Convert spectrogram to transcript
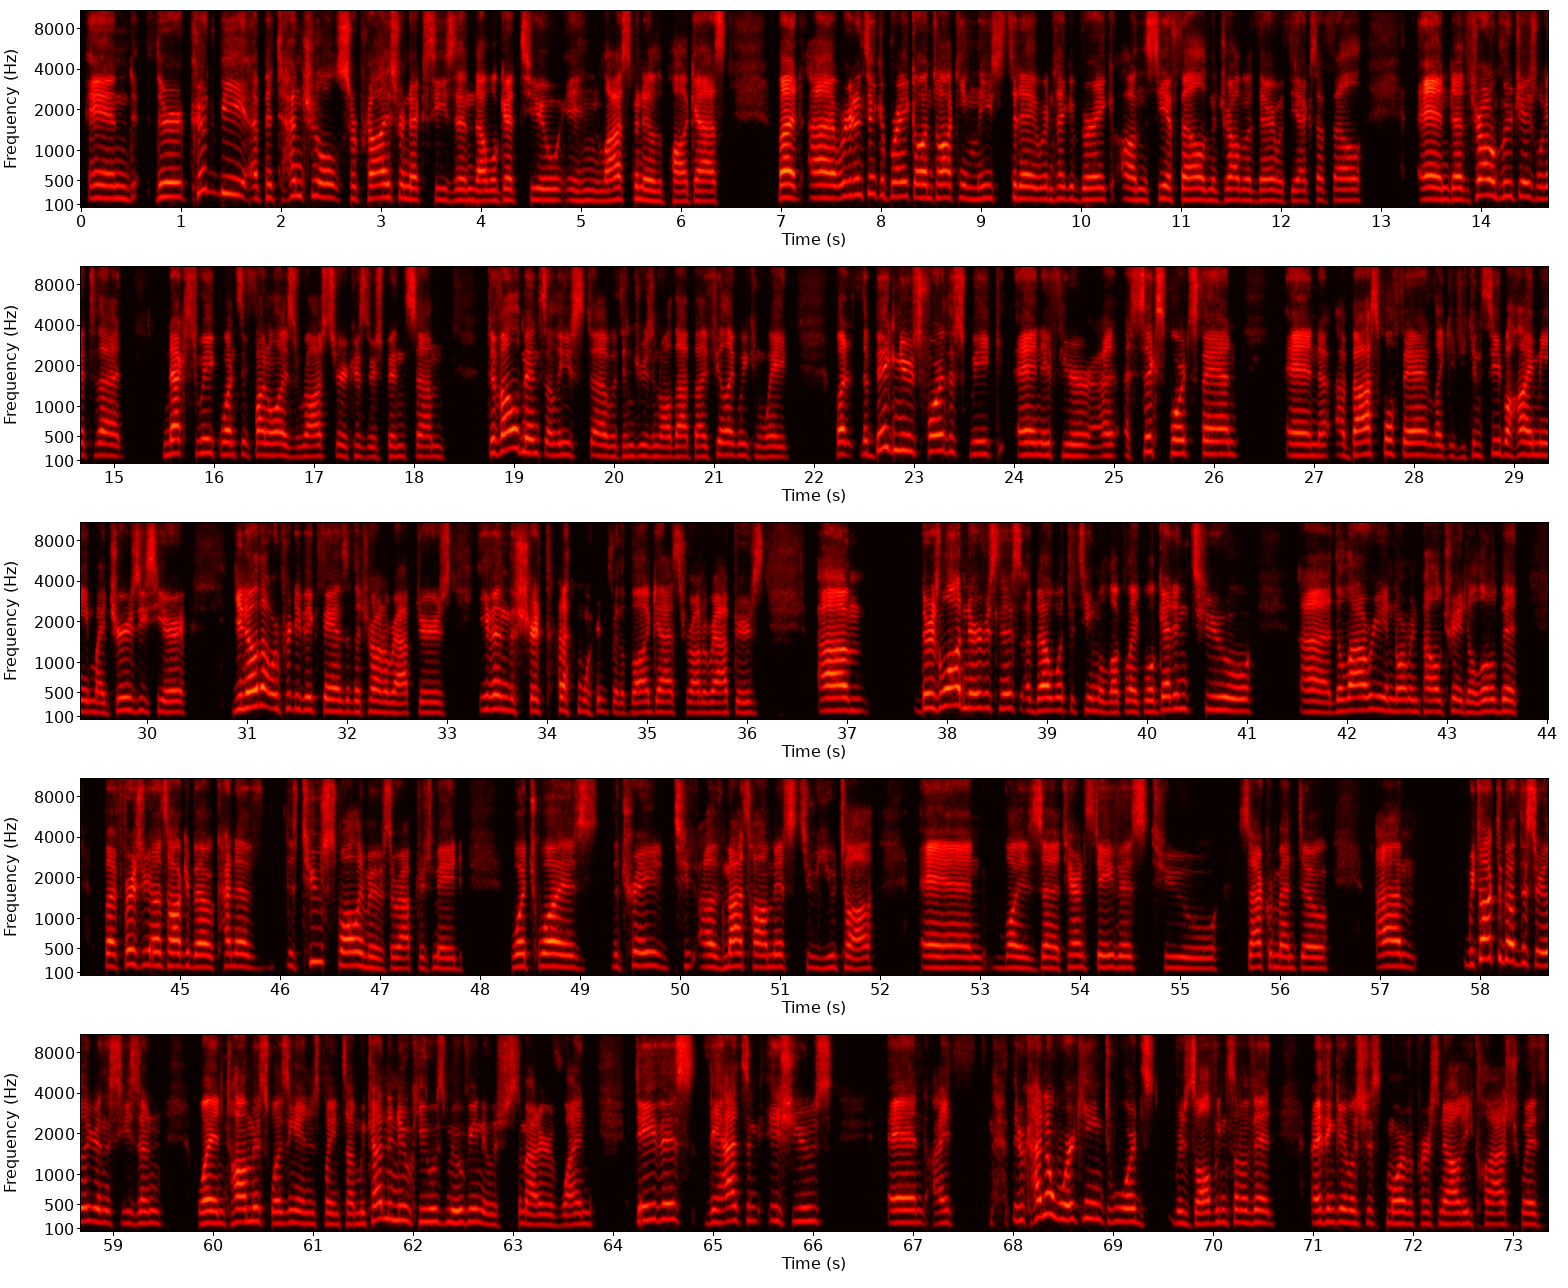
And there could be a potential surprise for next season that we'll get to in last minute of the podcast. But uh, we're going to take a break on talking Leafs today. We're going to take a break on the CFL and the drama there with the XFL. And uh, the Toronto Blue Jays, we'll get to that next week once they finalize the roster because there's been some developments, at least uh, with injuries and all that. But I feel like we can wait but the big news for this week, and if you're a, a six sports fan and a basketball fan, like if you can see behind me, my jerseys here, you know that we're pretty big fans of the Toronto Raptors. Even the shirt that I'm wearing for the podcast, Toronto Raptors. Um, there's a lot of nervousness about what the team will look like. We'll get into uh, the Lowry and Norman Powell trade in a little bit, but first we got to talk about kind of the two smaller moves the Raptors made which was the trade to, of Matt Thomas to Utah and was uh, Terence Davis to Sacramento. Um, we talked about this earlier in the season when Thomas wasn't in his playing time. We kind of knew he was moving. It was just a matter of when. Davis, they had some issues, and I they were kind of working towards resolving some of it. I think it was just more of a personality clash with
